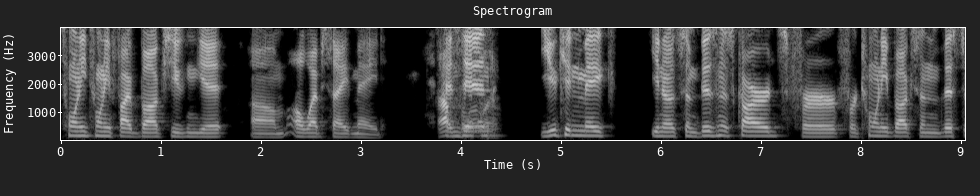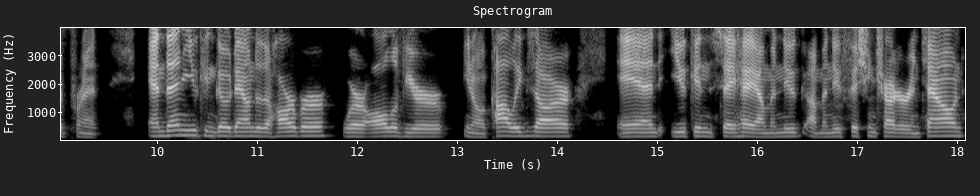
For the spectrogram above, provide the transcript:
20, 25 bucks. You can get um, a website made. Absolutely. And then you can make, you know, some business cards for for 20 bucks in Vistaprint. And then you can go down to the harbor where all of your, you know, colleagues are and you can say, "Hey, I'm a new I'm a new fishing charter in town.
